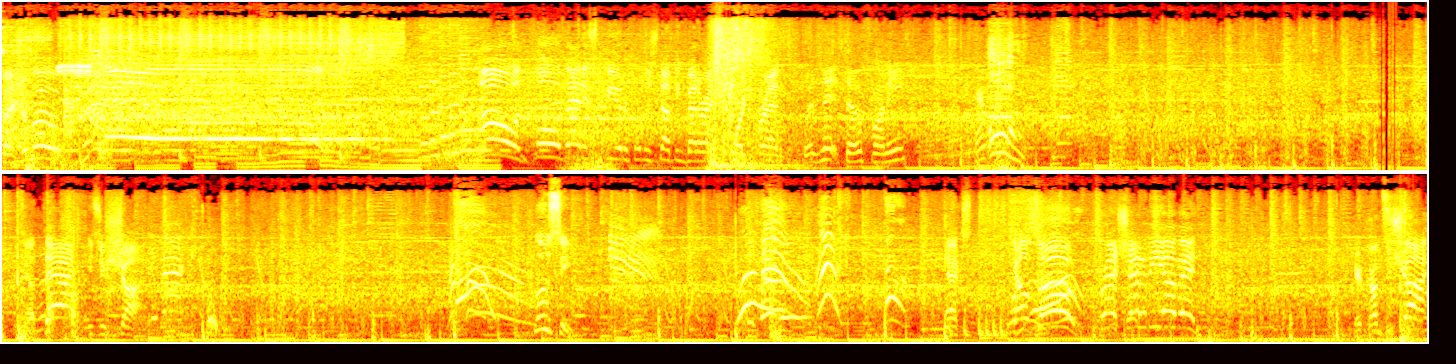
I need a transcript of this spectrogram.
Special move. Oh, a goal. That is beautiful. There's nothing better at sports, friend. Wasn't it so funny? Oh! Now that is a shot. Lucy. Excellent. Calzone, fresh out of the oven. Here comes a shot.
